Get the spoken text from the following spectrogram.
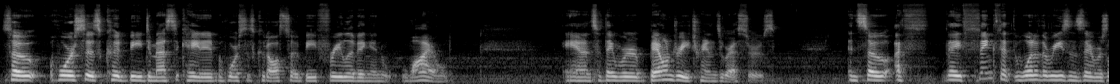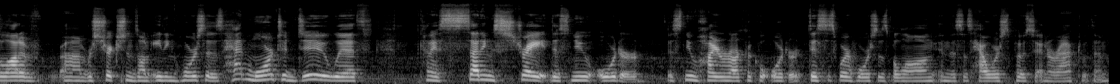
So, horses could be domesticated, but horses could also be free living and wild. And so they were boundary transgressors and so th- they think that one of the reasons there was a lot of um, restrictions on eating horses had more to do with kind of setting straight this new order, this new hierarchical order. This is where horses belong, and this is how we're supposed to interact with them.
